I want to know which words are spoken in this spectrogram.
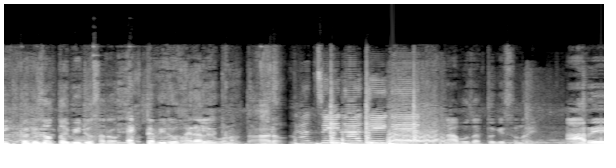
টিকটকে যতই ভিডিও ছাড়ো একটা ভিডিও ভাইরাল হইব না। না বুঝার তো কিছু নাই। আরে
